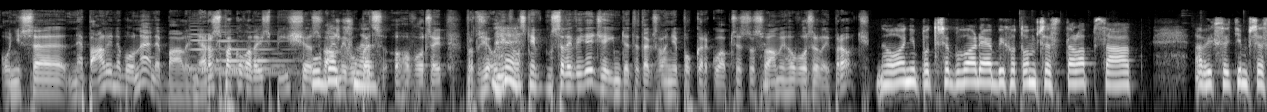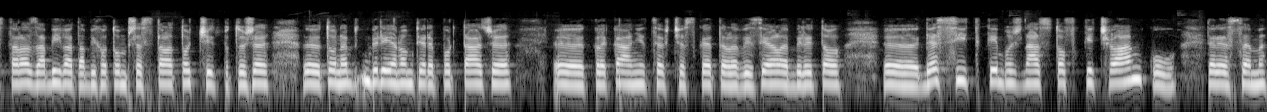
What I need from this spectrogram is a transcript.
oni se nebáli nebo ne nebáli, nerozpakovali spíš vůbec s vámi vůbec ne. hovořit, protože oni vlastně museli vědět, že jim jdete takzvaně po krku a přesto s vámi hovořili. Proč? No, oni potřebovali, abych o tom přestala psát, abych se tím přestala zabývat, abych o tom přestala točit, protože eh, to nebyly jenom ty reportáže eh, klekánice v české televizi, ale byly to eh, desítky, možná stovky článků, které jsem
